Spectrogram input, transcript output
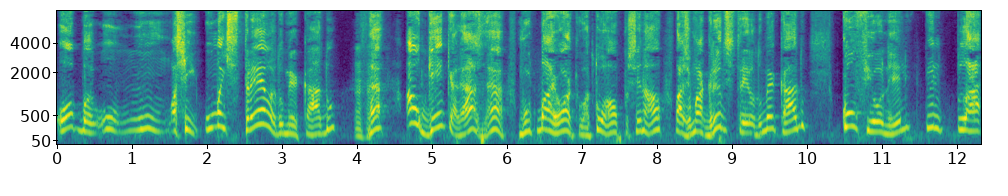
oba, um, assim, uma estrela do mercado, uhum. né? Alguém que, aliás, né, muito maior que o atual, por sinal, mas uma grande estrela do mercado, confiou nele e, lá,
